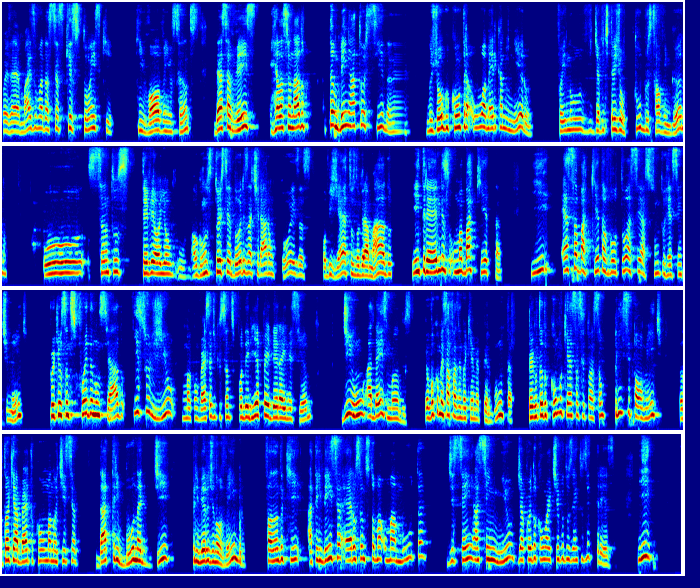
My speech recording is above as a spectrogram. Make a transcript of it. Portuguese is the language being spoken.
Pois é, mais uma dessas questões que, que envolvem o Santos. Dessa vez, relacionado também à torcida. Né? No jogo contra o América Mineiro, foi no dia 23 de outubro, salvo engano, o Santos teve alguns torcedores atiraram coisas, objetos no gramado, e entre eles uma baqueta. E essa baqueta voltou a ser assunto recentemente, porque o Santos foi denunciado e surgiu uma conversa de que o Santos poderia perder aí nesse âmbito de 1 a 10 mandos. Eu vou começar fazendo aqui a minha pergunta, perguntando como que é essa situação, principalmente, eu estou aqui aberto com uma notícia da tribuna de 1 de novembro, falando que a tendência era o Santos tomar uma multa de 100 a 100 mil, de acordo com o artigo 213. E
